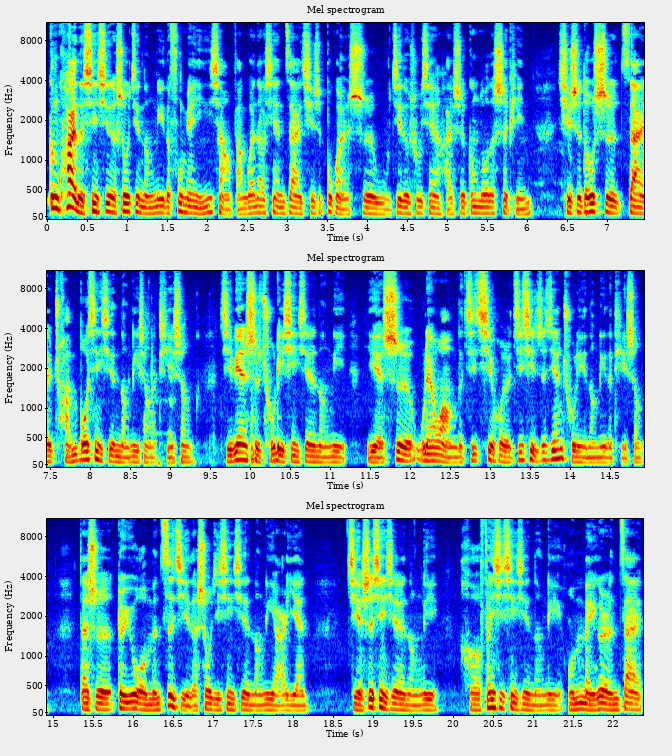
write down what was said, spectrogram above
更快的信息的收集能力的负面影响，反观到现在，其实不管是五 G 的出现，还是更多的视频，其实都是在传播信息的能力上的提升。即便是处理信息的能力，也是物联网的机器或者机器之间处理能力的提升。但是对于我们自己的收集信息的能力而言，解释信息的能力和分析信息的能力，我们每个人在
